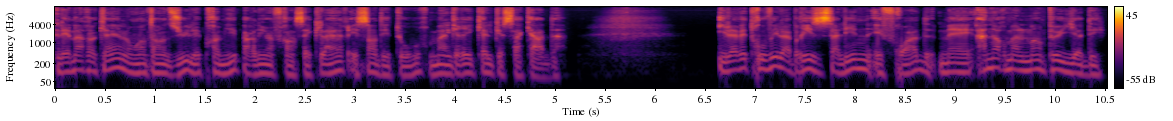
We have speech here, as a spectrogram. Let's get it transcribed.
Les Marocains l'ont entendu les premiers parler un français clair et sans détour, malgré quelques saccades. Il avait trouvé la brise saline et froide, mais anormalement peu iodée.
